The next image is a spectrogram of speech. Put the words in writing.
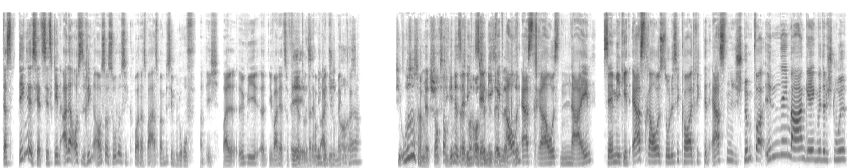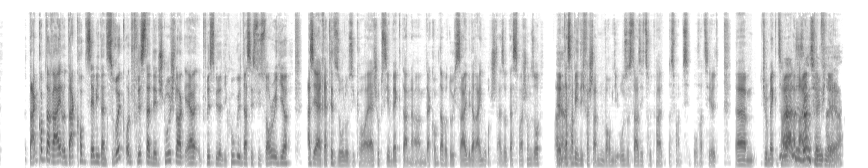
Das Ding ist jetzt, jetzt gehen alle aus dem Ring außer Solo Secor. Das war erstmal ein bisschen doof, fand ich. Weil irgendwie, äh, die waren ja zu viert Ey, und da kommt ein Schuh McIntyre. Die Usos haben jetzt Schiss. Die gehen jetzt erstmal raus. Sammy geht auch drin. erst raus. Nein, Sammy geht erst raus. Solo Sikoa kriegt den ersten Stümpfer in den Magen gegen mit dem Stuhl. Dann kommt er rein und da kommt Sammy dann zurück und frisst dann den Stuhlschlag. Er frisst wieder die Kugel. Das ist die Story hier. Also er rettet Solo Sikoa. Er schubst ihn weg dann. Ähm, der kommt aber durch Seil wieder reingerutscht. Also das war schon so. Äh, ah, das habe ich nicht verstanden, warum die Usos da sich zurückhalten. Das war ein bisschen doof erzählt. Ähm, Drew McIntyre ja, allein. Sie sagen es ja hinterher.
